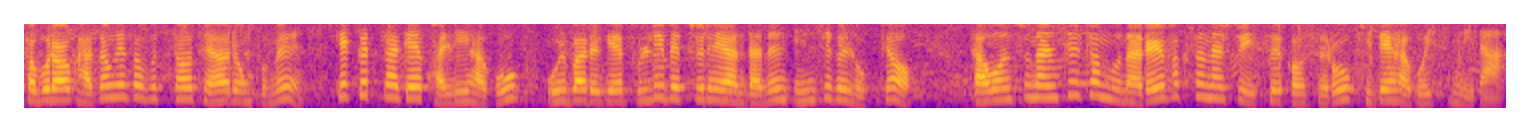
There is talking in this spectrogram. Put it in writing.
더불어 가정에서부터 재활용품을 깨끗하게 관리하고 올바르게 분리배출해야 한다는 인식을 높여 자원순환 실천 문화를 확산할 수 있을 것으로 기대하고 있습니다.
